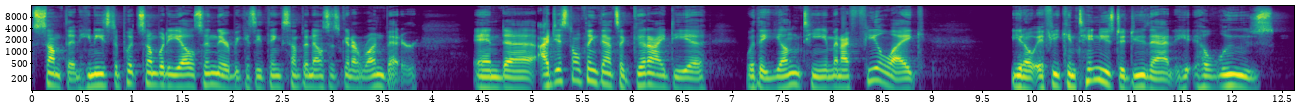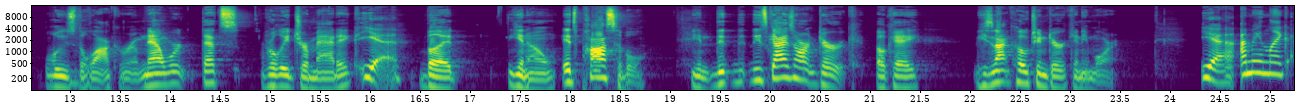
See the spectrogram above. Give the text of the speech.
something. He needs to put somebody else in there because he thinks something else is going to run better. And uh, I just don't think that's a good idea with a young team. And I feel like, you know, if he continues to do that, he- he'll lose lose the locker room. Now we're that's really dramatic yeah. but you know it's possible. You know, th- th- these guys aren't Dirk, okay? He's not coaching Dirk anymore. Yeah, I mean, like,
